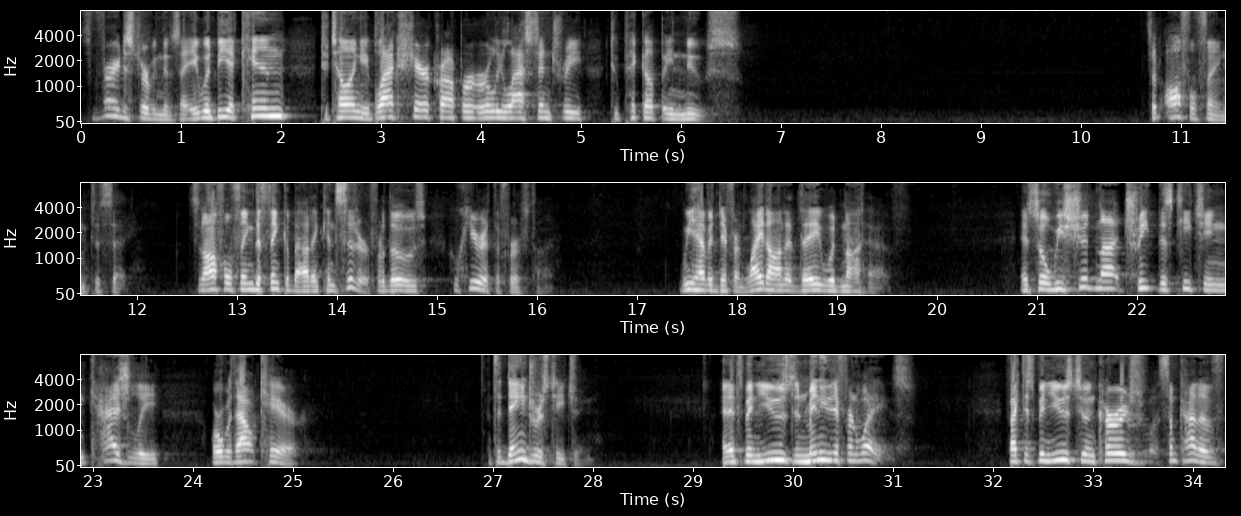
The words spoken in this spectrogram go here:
It's very disturbing to say. It would be akin to telling a black sharecropper early last century to pick up a noose. It's an awful thing to say. It's an awful thing to think about and consider for those who hear it the first time. We have a different light on it, they would not have. And so we should not treat this teaching casually or without care. It's a dangerous teaching. And it's been used in many different ways. In fact, it's been used to encourage some kind of,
